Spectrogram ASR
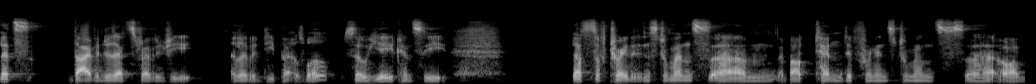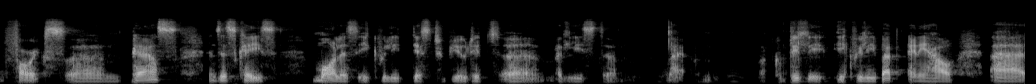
let's dive into that strategy a little bit deeper as well. So here you can see lots of traded instruments, um, about 10 different instruments uh, or Forex um, pairs, in this case, more or less equally distributed, uh, at least um, not completely equally, but anyhow, uh,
